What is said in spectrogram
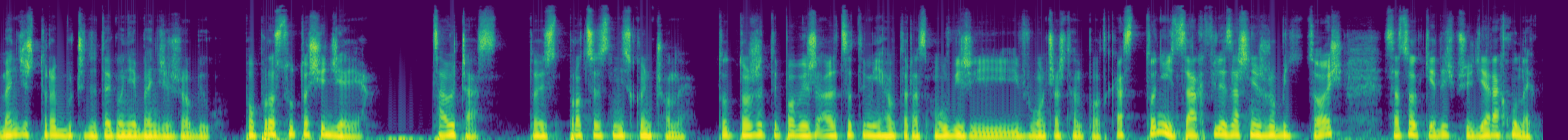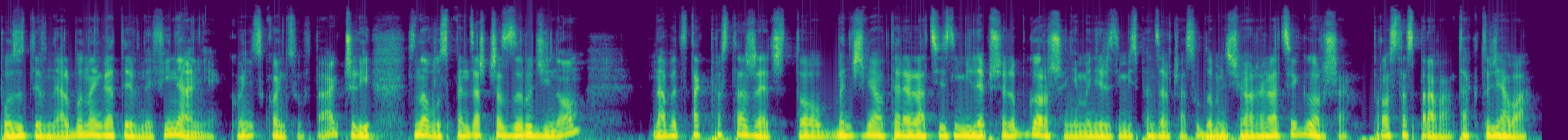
będziesz to robił, czy ty tego nie będziesz robił. Po prostu to się dzieje. Cały czas. To jest proces nieskończony. To, to, że ty powiesz, ale co ty, Michał, teraz mówisz i, i wyłączasz ten podcast, to nic. Za chwilę zaczniesz robić coś, za co kiedyś przyjdzie rachunek, pozytywny albo negatywny, finalnie, koniec końców, tak? Czyli znowu spędzasz czas z rodziną, nawet tak prosta rzecz, to będziesz miał te relacje z nimi lepsze lub gorsze, nie będziesz z nimi spędzał czasu, to będziesz miał relacje gorsze. Prosta sprawa, tak to działa.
